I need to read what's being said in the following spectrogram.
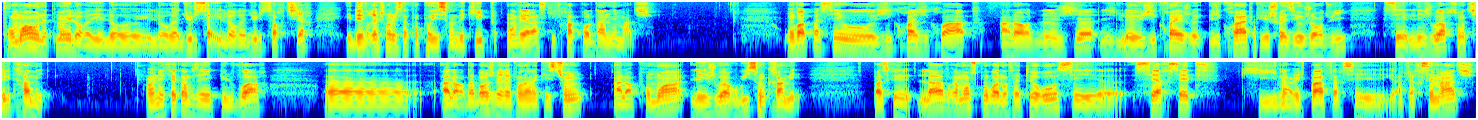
pour moi, honnêtement, il aurait, il aurait, dû, le, il aurait dû le sortir. Il devrait changer sa composition d'équipe. On verra ce qu'il fera pour le dernier match. On va passer au J'y crois, J'y crois app. Alors le J'y crois et J'y crois app que j'ai choisi aujourd'hui, c'est les joueurs sont-ils cramés? En effet, comme vous avez pu le voir, euh, alors d'abord je vais répondre à la question. Alors pour moi, les joueurs, oui, sont cramés. Parce que là, vraiment, ce qu'on voit dans cet euro, c'est euh, CR7 qui n'arrive pas à faire ses, à faire ses matchs.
